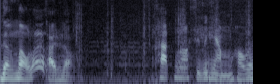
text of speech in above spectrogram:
เรื่องเมาแล้วหลายพี่น้องคักเนาะสิเป็นยำเขาเลย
